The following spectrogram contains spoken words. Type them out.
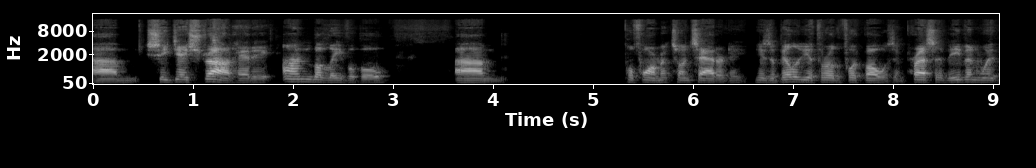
Um, CJ Stroud had an unbelievable um, performance on Saturday. His ability to throw the football was impressive, even with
